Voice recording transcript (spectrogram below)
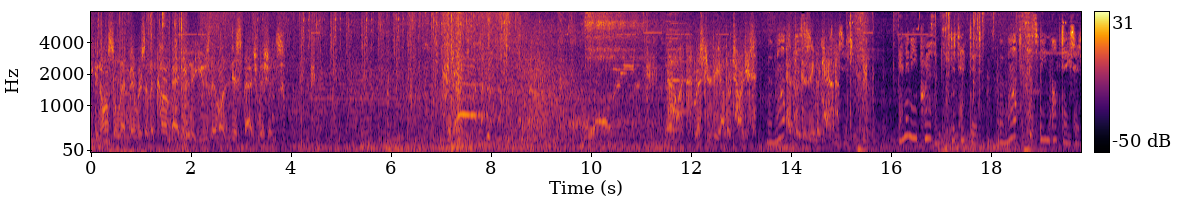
You can also let members of the combat unit use them on dispatch missions. Now, rescue the other target. The map has been Kiziba camp. updated. Enemy presence detected. The map has been updated.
